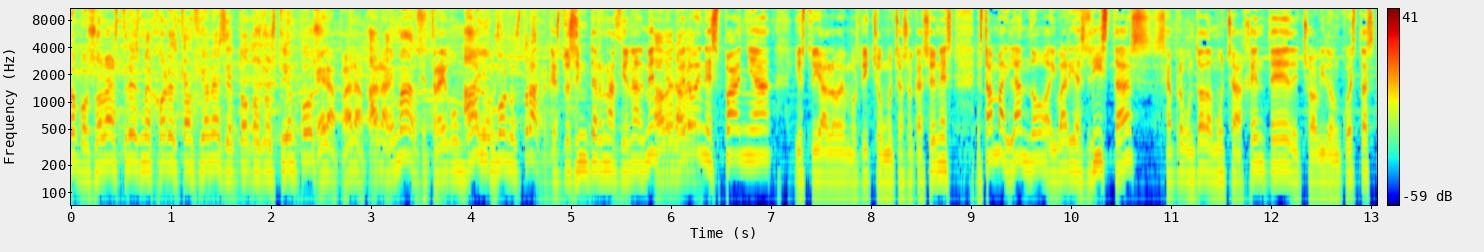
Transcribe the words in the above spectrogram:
Bueno, pues son las tres mejores canciones de todos los tiempos. Era, para, Ah, para. ¿hay más? Que traigo un Ah, bonus. hay un bonus track. Porque esto es internacionalmente. A ver, pero en España, y esto ya lo hemos dicho en muchas ocasiones, están bailando. Hay varias listas. Se ha preguntado a mucha gente. De hecho, ha habido encuestas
